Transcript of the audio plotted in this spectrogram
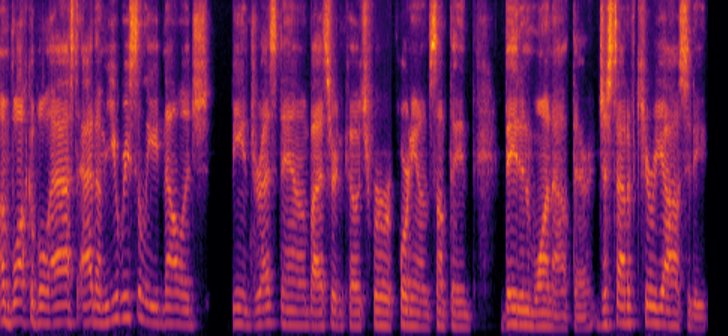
Unblockable asked Adam, you recently acknowledged being dressed down by a certain coach for reporting on something they didn't want out there. Just out of curiosity,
